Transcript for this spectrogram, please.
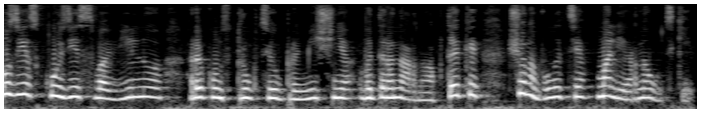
у зв'язку зі свавільною реконструкцією приміщення ветеринарної аптеки, що на вулиці Мальєр Науцькій.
